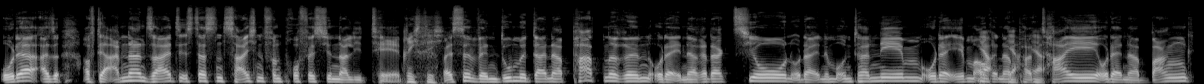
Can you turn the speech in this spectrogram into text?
oder? Also auf der anderen Seite ist das ein Zeichen von Professionalität. Richtig. Weißt du, wenn du mit deiner Partnerin oder in der Redaktion oder in einem Unternehmen oder eben auch ja, in einer ja, Partei ja. oder in einer Bank.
